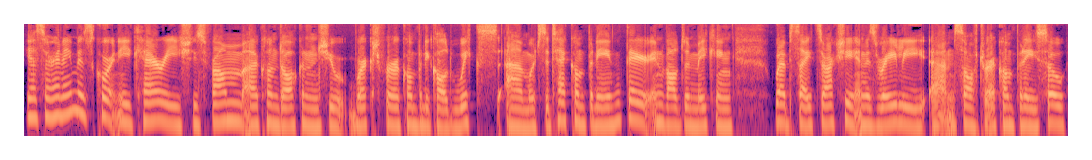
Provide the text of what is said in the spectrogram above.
Yeah, so her name is Courtney Carey. She's from uh, Clondalkin and she worked for a company called Wix, um, which is a tech company. They're involved in making websites. They're actually an Israeli um, software company. So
